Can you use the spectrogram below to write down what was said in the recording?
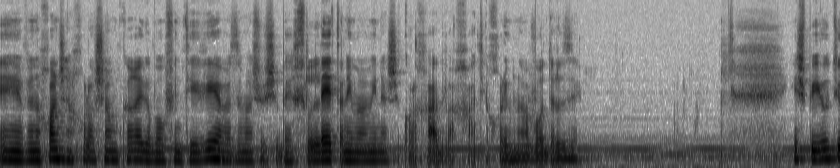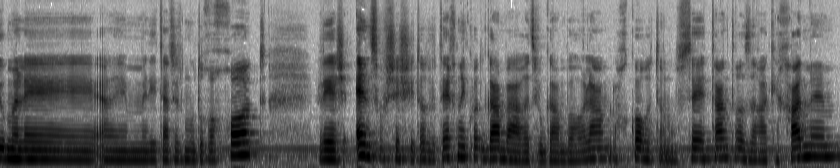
אה, ונכון שאנחנו לא שם כרגע באופן טבעי, אבל זה משהו שבהחלט אני מאמינה שכל אחד ואחת יכולים לעבוד על זה. יש ביוטיוב מלא אה, מדיטציות מודרכות, ויש אין סוף של שיטות וטכניקות, גם בארץ וגם בעולם, לחקור את הנושא. טנטרה זה רק אחד מהם,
